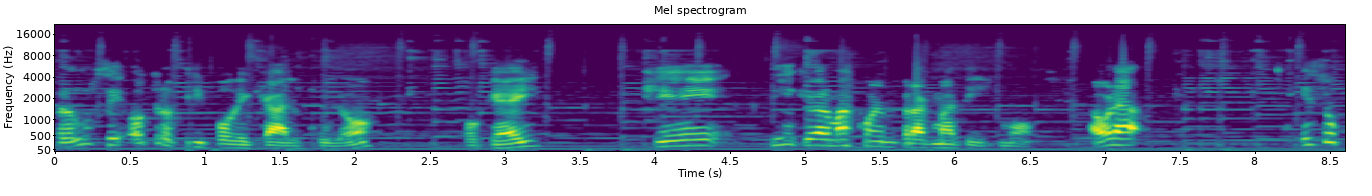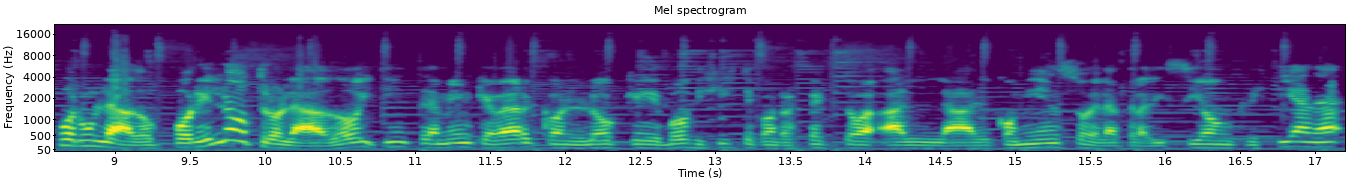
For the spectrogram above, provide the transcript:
produce otro tipo de cálculo, ¿ok? Que tiene que ver más con el pragmatismo. Ahora, eso por un lado. Por el otro lado, y tiene también que ver con lo que vos dijiste con respecto al, al comienzo de la tradición cristiana,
